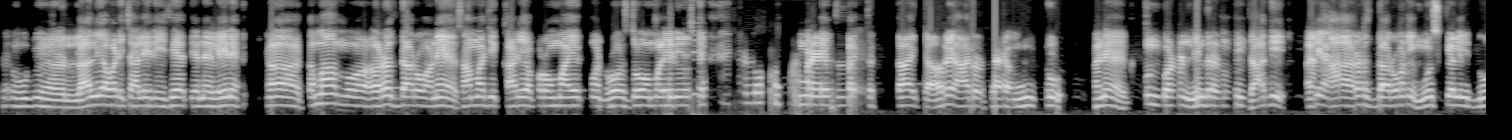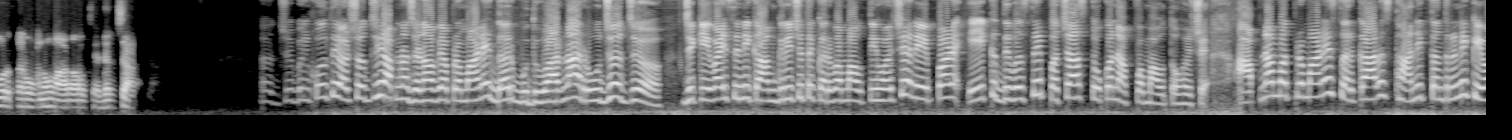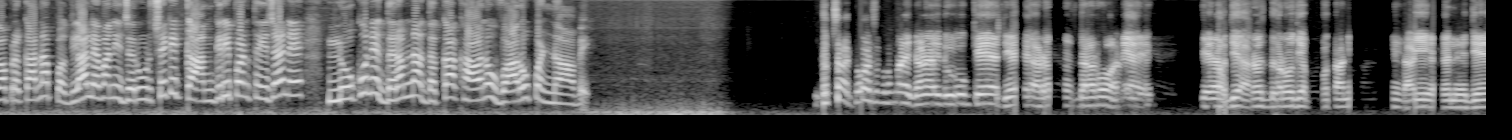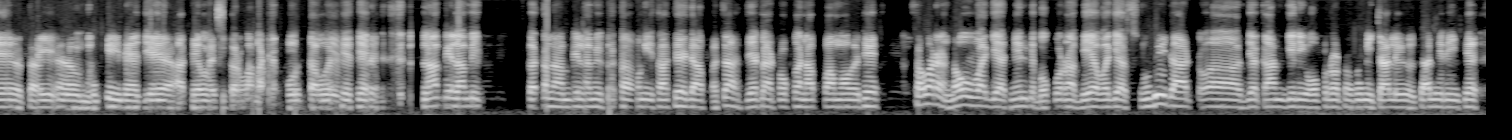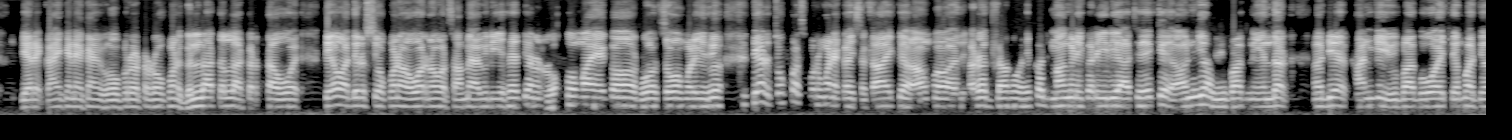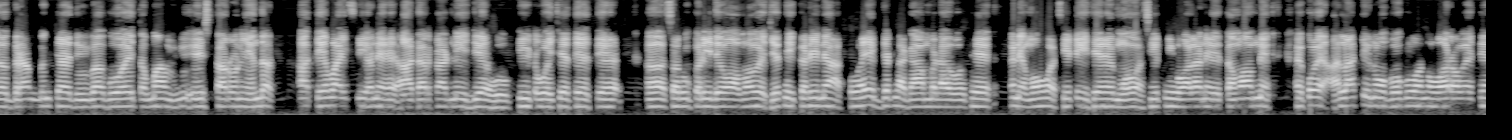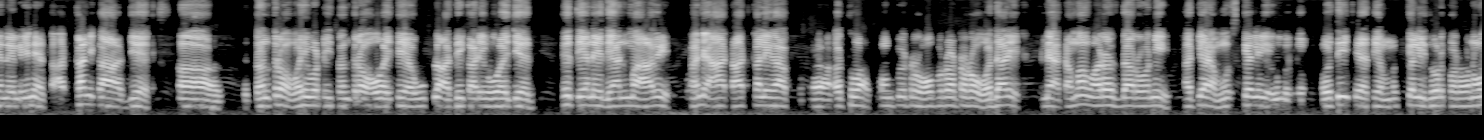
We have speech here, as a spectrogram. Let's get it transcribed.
લાલિયાવાડી ચાલી રહી છે. તેને લઈને તમામ અરજદારો અને સામાજિક કાર્યકરોમાં એક પણ રોષ જોવા મળી રહ્યો છે. હવે આ અને ઊંઘ જાગી અને આ અરજદારોની મુશ્કેલી દૂર કરવાનો આરોપ છે દક્ષા જી, બિલકુલ. થી અર્ષદજી, આપના જણાવ્યા પ્રમાણે દર બુધવારના રોજ જ જે કેવાયસી ની કામગીરી છે તે કરવામાં આવતી હોય છે અને એ પણ એક દિવસે પચાસ ટોકન આપવામાં આવતો હોય છે. આપના મત પ્રમાણે સરકાર સ્થાનિક તંત્રની કેવા પ્રકારના પગલાં લેવાની જરૂર છે કે કામગીરી પણ થઈ જાય ને લોકોને ધર્મના ધક્કા ખાવાનો વારો પણ ન આવે? ચોક્કસ પ્રમાણે જણાવી દઉં કે જે અરજદારો અને જે અરજદારો જે પોતાની ગાડી અને જે મૂકીને જે આ કેવાયસી કરવા માટે પહોંચતા હોય છે ત્યારે લાંબી લાંબી કથા, લાંબી લાંબી કથાઓની સાથે જ આ પચાસ જેટલા ટોકન આપવામાં આવે છે. સવારે નવ વાગ્યાથી કે બપોરના બે વાગ્યા સુધી જ આ જે કામગીરી ઓપરેટરોની ચાલી ચાલી રહી છે. ત્યારે કાંઈક ને કાંઈક ઓપરેટરો પણ ગલ્લા તલ્લા કરતા હોય, તેવા દ્રશ્યો પણ અવારનવાર સામે આવી રહ્યા છે. ત્યારે લોકોમાં એક રોષ જોવા મળી રહ્યો ત્યારે ચોક્કસ પ્રમાણે કહી શકાય કે અરજદારો એક જ માંગણી કરી રહ્યા છે કે અન્ય વિભાગની અંદર જે ખાનગી વિભાગ હોય તેમજ ગ્રામ પંચાયત વિભાગ હોય, તમામ વિસ્તારોની અંદર આ કેવાયસી અને આધાર કાર્ડની જે કીટ હોય છે તે શરૂ કરી દેવામાં આવે. જેથી કરીને આ સો એક જેટલા ગામડાઓ છે અને મહુવા સિટી છે, મહુવા સિટી વાળાને તમામને કોઈ હાલાકી નો ભોગવાનો વારો હોય તેને લઈને તાત્કાલિક આ જે તંત્ર, વહીવટી તંત્ર હોય, તે ઉપલા અધિકારી હોય જે તેને ધ્યાનમાં આવી અને આ તાત્કાલિક અથવા કોમ્પ્યુટર ઓપરેટરો વધારી અને આ તમામ અરજદારોની અત્યારે મુશ્કેલી વધી છે, તે મુશ્કેલી દૂર કરવાનો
